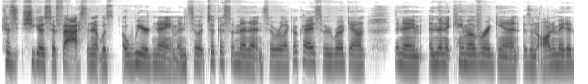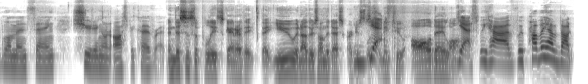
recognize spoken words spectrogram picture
because she goes so fast and it was a weird name. And so it took us a minute. And so we're like, okay. So we wrote down the name and then it came over again as an automated woman saying shooting on Osprey Cove Road. And this is a police scanner that, that you and others on the desk are just Yes. listening to all day long. Yes, we have. We probably have about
